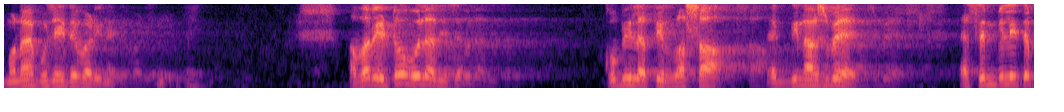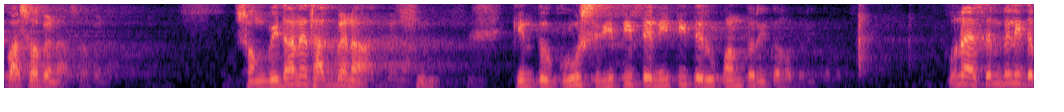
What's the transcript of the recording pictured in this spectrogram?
মনে হয় বুঝাইতে পারি না আবার এটাও বলে দিছে, কবিলাতির রসা, একদিন আসবে, অ্যাসেম্বলিতে পাশ হবে না, সংবিধানে থাকবে না, কিন্তু ঘুষ রীতিতে নীতিতে রূপান্তরিত হবে। কোনো অ্যাসেম্বলিতে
